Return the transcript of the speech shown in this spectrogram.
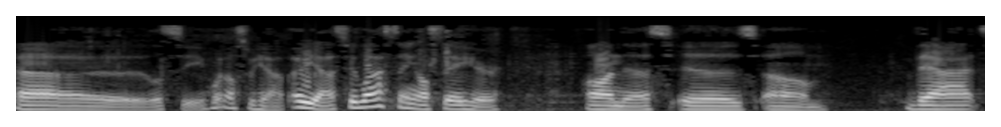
Uh, let's see what else we have. Oh yeah. So last thing I'll say here on this is um, that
